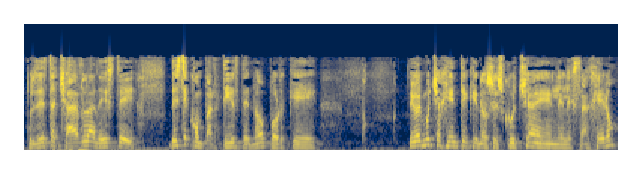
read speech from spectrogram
pues de esta charla, de este de este compartirte, ¿no? Porque digo, hay mucha gente que nos escucha en el extranjero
